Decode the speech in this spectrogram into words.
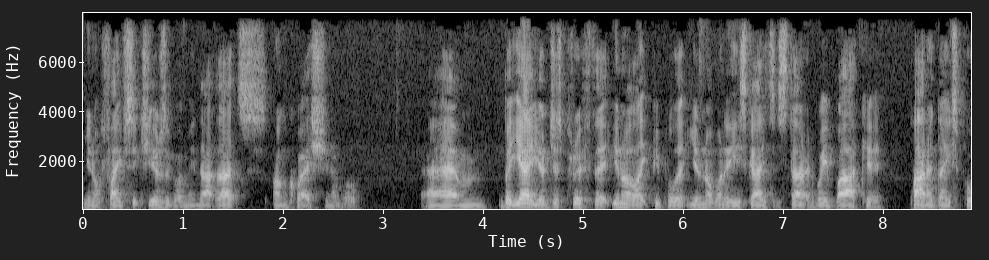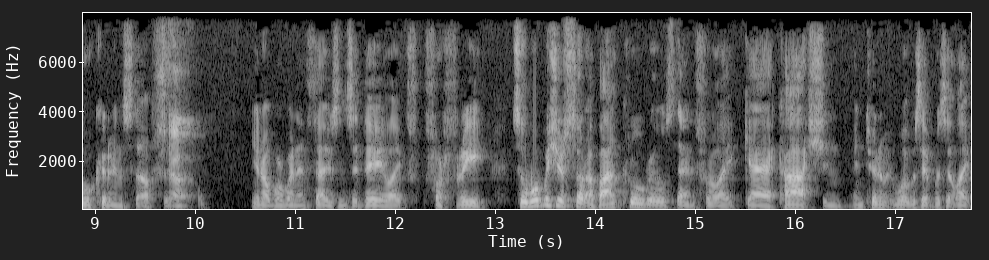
you know five six years ago. I mean that that's unquestionable. Um, but yeah, you're just proof that you know, like people that you're not one of these guys that started way back at Paradise Poker and stuff. Sure. And, you know, we're winning thousands a day like f- for free. So what was your sort of bankroll rules then for like uh, cash and, and tournament? What was it? Was it like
